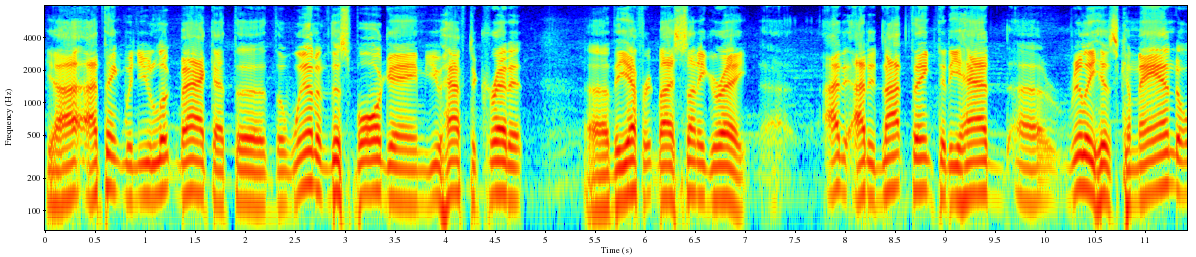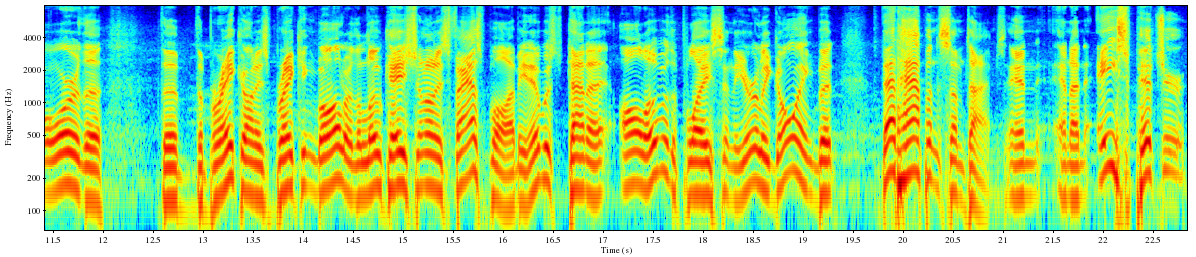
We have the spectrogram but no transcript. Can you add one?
Yeah, I think when you look back at the the win of this ball game, you have to credit uh, the effort by Sonny Gray. Uh, I, I, did not think that he had uh, really his command or the the the break on his breaking ball or the location on his fastball. I mean, it was kind of all over the place in the early going, but that happens sometimes. And and an ace pitcher,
